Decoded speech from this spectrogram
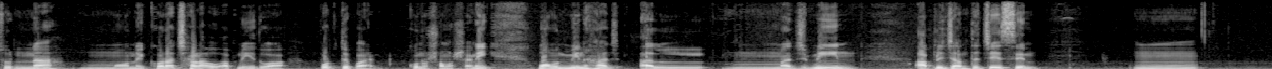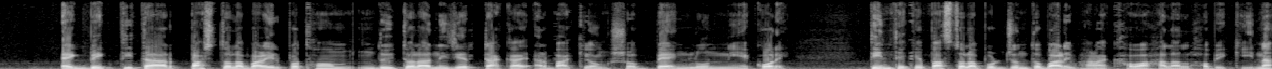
সুন্নাহ মনে করা ছাড়াও আপনি এই দোয়া পড়তে পারেন, কোনো সমস্যা নেই। মোহাম্মদ মিনহাজ আল মাজমিন আপনি জানতে চেয়েছেন এক ব্যক্তি তার পাঁচতলা বাড়ির প্রথম দুই তলা নিজের টাকায় আর বাকি অংশ ব্যাংক লোন নিয়ে করে। তিন থেকে পাঁচতলা পর্যন্ত বাড়ি ভাড়া খাওয়া হালাল হবে কি না?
